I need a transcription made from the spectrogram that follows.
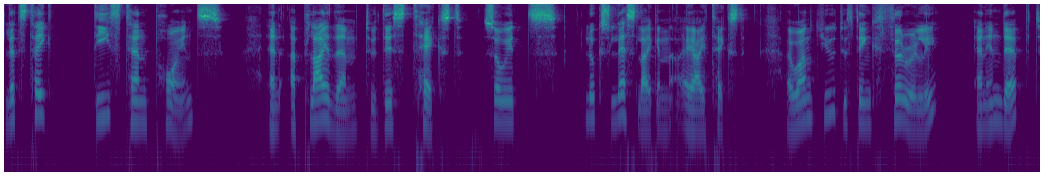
Let's take these 10 points and apply them to this text so it looks less like an AI text. I want you to think thoroughly and in depth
